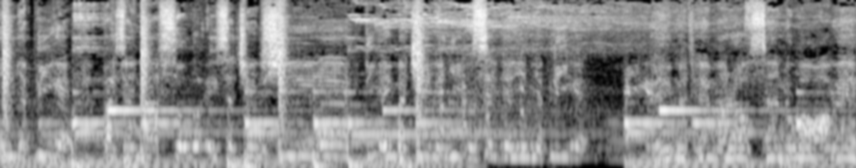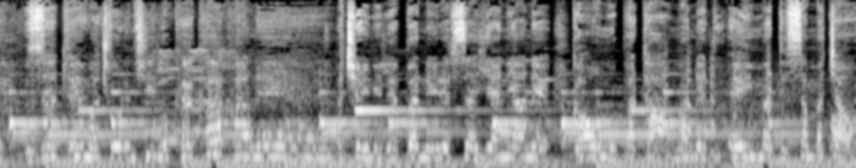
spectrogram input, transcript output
ရင်မြက်ပြီးခဲ့ဘိုင်းဆိုင်နာဆိုလို့အိမ်ဆက်ချင်းရှိတယ်ဒီအိမ်မချင်းနေကြီးတဲ့စိတ်တရင်မြက်ပြီးခဲ့အိမ်မထဲမှာတော့စံတော်ဝါပဲဇက်ထဲမှာချိုးတယ်ရှိလို့ခက်ခါခါနဲ့အချိန်တွေလည်းပတ်နေတဲ့ဆက်ရမ်းများနဲ့ကောင်းမှုဖတ်ထားငါနဲ့တူအိမ်မက်ဒီဆက်မကြောင်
